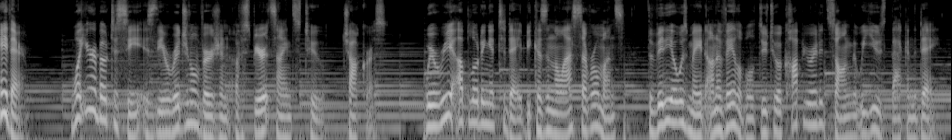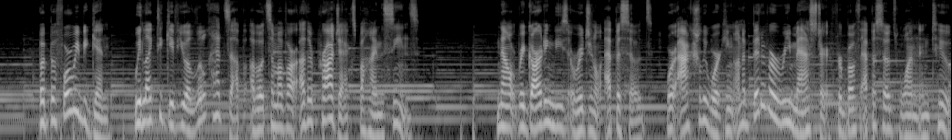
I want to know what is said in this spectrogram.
Hey there. What you're about to see is the original version of Spirit Science 2, Chakras. We're re-uploading it today because in the last several months, the video was made unavailable due to a copyrighted song that we used back in the day. But before we begin, we'd like to give you a little heads up about some of our other projects behind the scenes. Now, regarding these original episodes, we're actually working on a bit of a remaster for both episodes one and two,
